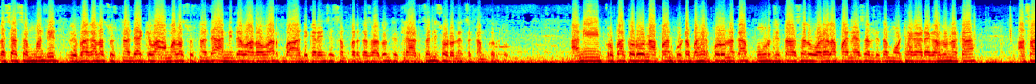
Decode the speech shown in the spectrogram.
तशा संबंधित विभागाला सूचना द्या किंवा आम्हाला सूचना द्या. आम्ही त्या वारंवार अधिकाऱ्यांशी संपर्क साधून तिथल्या अडचणी सोडवण्याचं काम करतो. आणि कृपा करून आपण कुठं बाहेर पडू नका. पूर जिथं असेल वड्याला पाणी असेल तिथं मोठ्या गाड्या घालू नका. असा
